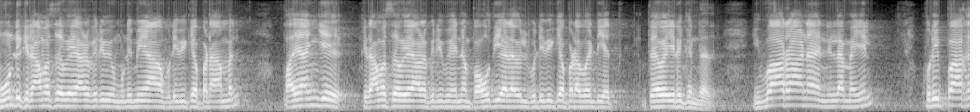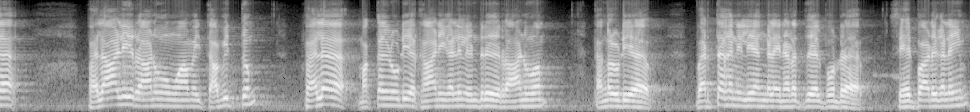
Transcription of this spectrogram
மூன்று கிராம சேவையாளர் பிரிவு முழுமையாக விடுவிக்கப்படாமல் பதினஞ்சு கிராம சேவையாளர் பிரிவு இன்னும் பகுதி அளவில் விடுவிக்கப்பட வேண்டிய தேவை இருக்கின்றது இவ்வாறான நிலைமையில் குறிப்பாக பலாலி இராணுவ முகாமை தவிர்த்தும் பல மக்களுடைய காணிகளில் இன்று இராணுவம் தங்களுடைய வர்த்தக நிலையங்களை நடத்துதல் போன்ற செயற்பாடுகளையும்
